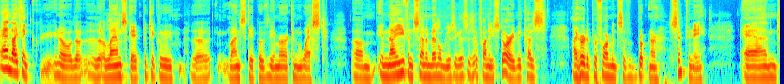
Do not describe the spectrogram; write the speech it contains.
and I think you know the the landscape, particularly the landscape of the American West. Um, in naive and sentimental music, this is a funny story because I heard a performance of Bruckner symphony, and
